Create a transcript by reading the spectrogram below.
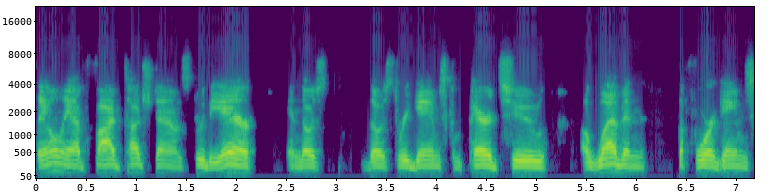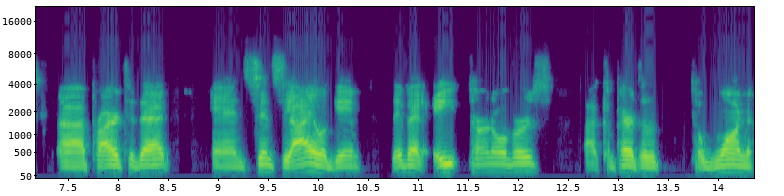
they only have five touchdowns through the air in those those three games compared to 11 the four games uh, prior to that. And since the Iowa game, they've had eight turnovers uh, compared to to one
